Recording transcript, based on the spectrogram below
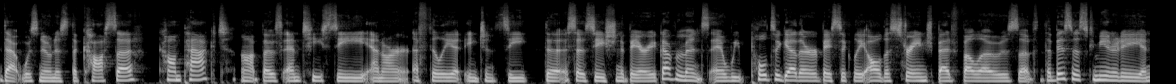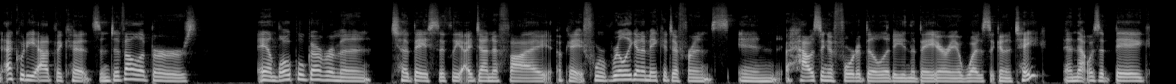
that was known as the CASA Compact, uh, both MTC and our affiliate agency, the Association of Bay Area Governments. And we pulled together basically all the strange bedfellows of the business community and equity advocates and developers and local government to basically identify okay, if we're really going to make a difference in housing affordability in the Bay Area, what is it going to take? And that was a big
